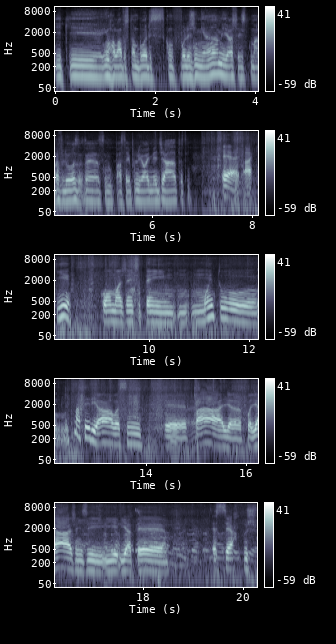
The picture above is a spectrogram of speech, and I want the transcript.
e que enrolava os tambores com folhas de inhame. Eu achei isso maravilhoso, é, assim, passei para o Lió imediato. Assim. É, aqui como a gente tem muito, muito material, assim, é, palha, folhagens e, e, e até é, certos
